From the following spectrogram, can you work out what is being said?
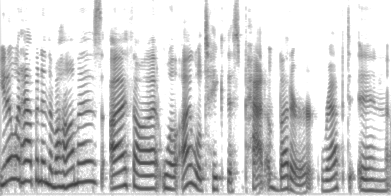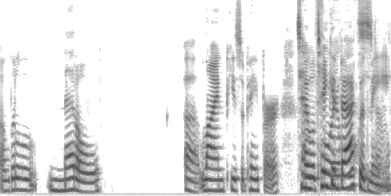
You know what happened in the Bahamas? I thought, well, I will take this pat of butter wrapped in a little metal uh, lined piece of paper. I will take it back with stuff. me.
